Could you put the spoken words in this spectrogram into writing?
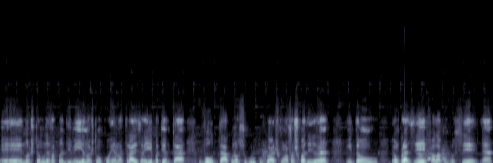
é, é, nós estamos nessa pandemia, nós estamos correndo atrás aí para tentar voltar com o nosso grupo, com as, com nossas quadrilhas, né? Então é um prazer falar com você, né?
